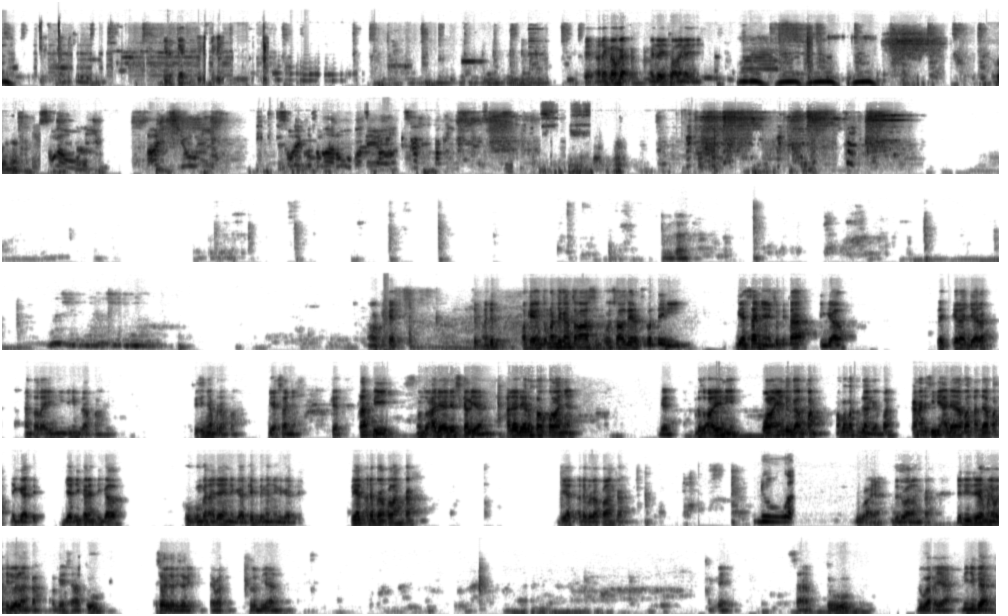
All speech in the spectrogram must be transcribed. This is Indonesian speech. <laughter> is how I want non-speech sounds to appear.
Cek, Oke, ada yang tahu nggak soal yang kayak gini? Coba はい、を見よ。それこそがローマである。はい、わかりました。Да. Oke. Sip, lanjut. Oke, untuk mengerjakan soal soal deret seperti ini, biasanya itu kita tinggal kira-kira jarak antara ini ini berapa? Sisinya berapa? Biasanya. Oke. Tapi untuk adik-adik sekalian, adik-adik harus tahu polanya. Oke. Untuk soal ini, polanya itu gampang. Apa pas bilang gampang? Karena di sini ada apa tanda apa? Negatif. Jadi kalian tinggal hubungkan aja yang negatif dengan yang negatif. Lihat ada berapa langkah. Lihat ada berapa langkah. Dua. Dua ya, ada dua langkah. Jadi dia melewati dua langkah. Oke, satu. Sorry, sorry, sorry. Lewat kelebihan. Oke. Satu. Dua ya. Ini juga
